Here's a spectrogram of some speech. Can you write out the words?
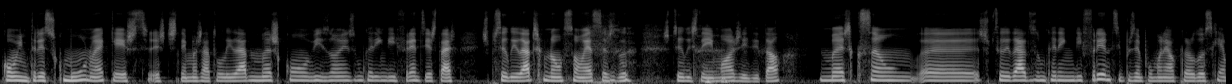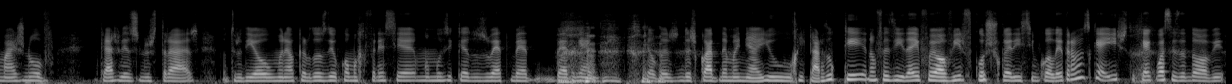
com interesse comum, não é? Que é estes, estes temas da atualidade, mas com visões um bocadinho diferentes, e estas especialidades que não são essas de especialista em emojis e tal, mas que são eh, especialidades um bocadinho diferentes. E, por exemplo, o Manel Cardoso, que é mais novo que às vezes nos traz. No outro dia, o Manel Cardoso deu como referência uma música do Zuet Bad, Bad Gang, aquele das, das quatro da manhã. E o Ricardo, o quê? Não fazia ideia, foi ouvir, ficou chocadíssimo com a letra. Mas o que é isto? O que é que vocês andam a ouvir?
